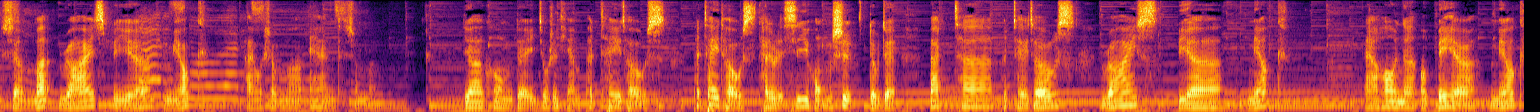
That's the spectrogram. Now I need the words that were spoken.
什么？rice，beer，milk，还有什么？and 什么？第二空对，就是填 potatoes，potatoes 它就是西红柿，对不对？butter potatoes rice beer milk，然后呢，哦 beer milk，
